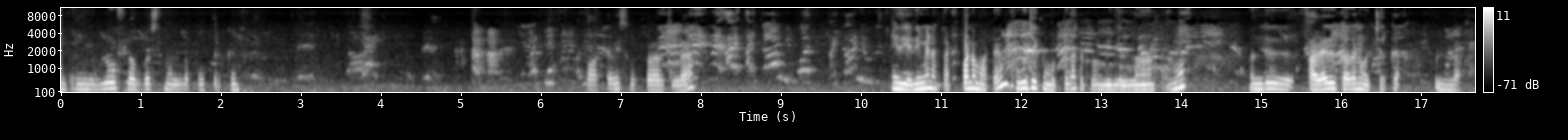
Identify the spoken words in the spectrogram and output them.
இங்க எவ்வளோ ஃப்ளவர்ஸ் நல்லா பூத்துருக்கு. பார்க்கவே சூப்பராக இருக்குல்ல? இது எதையுமே நான் கட் பண்ண மாட்டேன். பூஜைக்கு மட்டும் தான் கட் பண்ணுவேன் இது எல்லா டைமும் வந்து அழகுக்காக நான் வச்சுருக்கேன் ஃபுல்லாக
